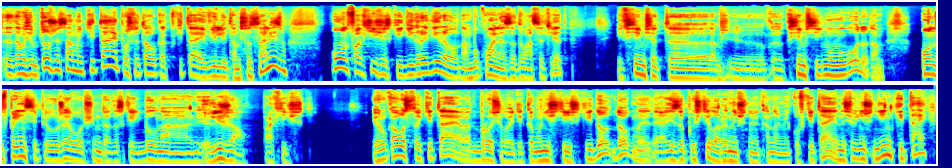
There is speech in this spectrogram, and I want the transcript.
допустим, тот же самый Китай, после того, как в Китае ввели там социализм, он фактически деградировал там буквально за 20 лет. И к, 70, э, там, к 77 году там, он, в принципе, уже, в общем-то, так сказать, был на, лежал практически. И руководство Китая отбросило эти коммунистические догмы и запустило рыночную экономику в Китае. И на сегодняшний день Китай –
